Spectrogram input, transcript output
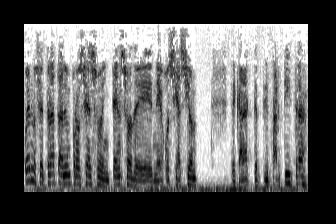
bueno, se trata de un proceso intenso de negociación de carácter tripartita.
